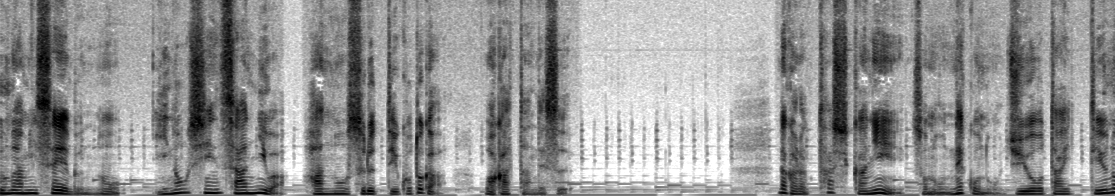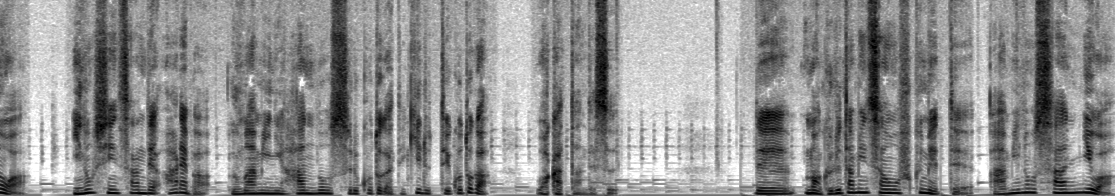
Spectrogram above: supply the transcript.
旨味成分のイノシン酸には反応するっていうことが分かったんです。だから確かにその猫の受容体っていうのはイノシン酸であれば旨味に反応することができるっていうことが分かったんです。で、まあグルタミン酸を含めてアミノ酸には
